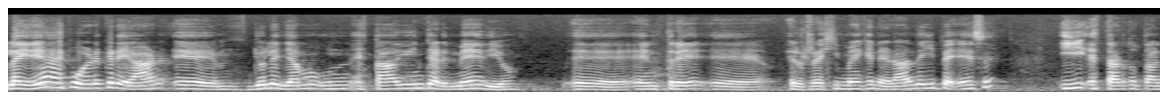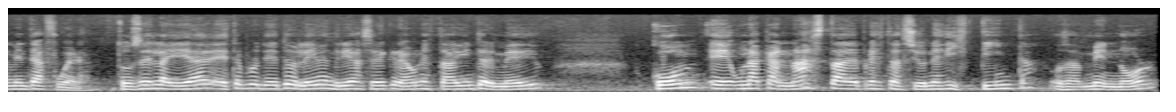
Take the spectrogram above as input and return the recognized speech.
la idea es poder crear, eh, yo le llamo un estadio intermedio eh, entre eh, el régimen general de IPS y estar totalmente afuera. Entonces, la idea de este proyecto de ley vendría a ser crear un estadio intermedio con una canasta de prestaciones distinta, o sea, menor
